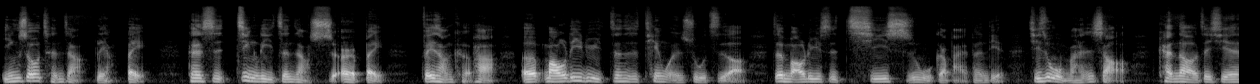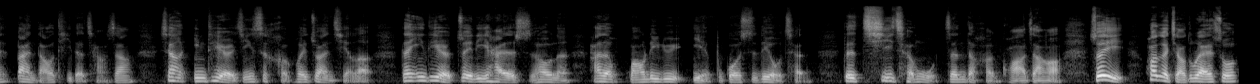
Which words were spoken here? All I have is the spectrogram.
营收成长两倍，但是净利增长十二倍，非常可怕，而毛利率真的是天文数字哦，这毛利率是七十五个百分点，其实我们很少。看到这些半导体的厂商，像英特尔已经是很会赚钱了，但英特尔最厉害的时候呢，它的毛利率也不过是六成，这七成五真的很夸张哦。所以换个角度来说，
